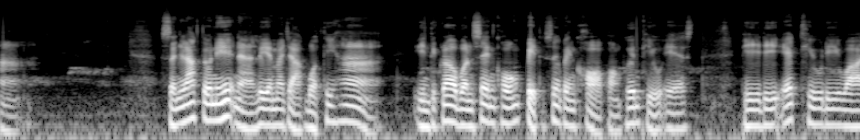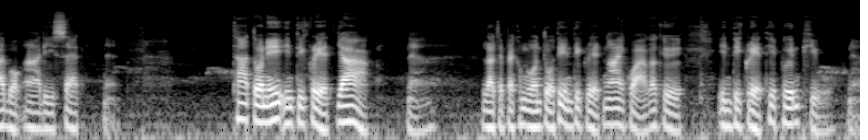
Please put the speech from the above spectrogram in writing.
r สัญลักษณ์ตัวนี้นะเรียนมาจากบทที่ 5 อินทิกรัลบนเส้นโค้งปิด ซึ่งเป็นขอบของพื้นผิว S p dx q dy บวก r dz นะถ้าตัวนี้อินทิเกรตยากนะเราจะไปคำนวณตัวที่อินทิเกรตง่ายกว่าก็คืออินทิเกรตที่พื้นผิวนะ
